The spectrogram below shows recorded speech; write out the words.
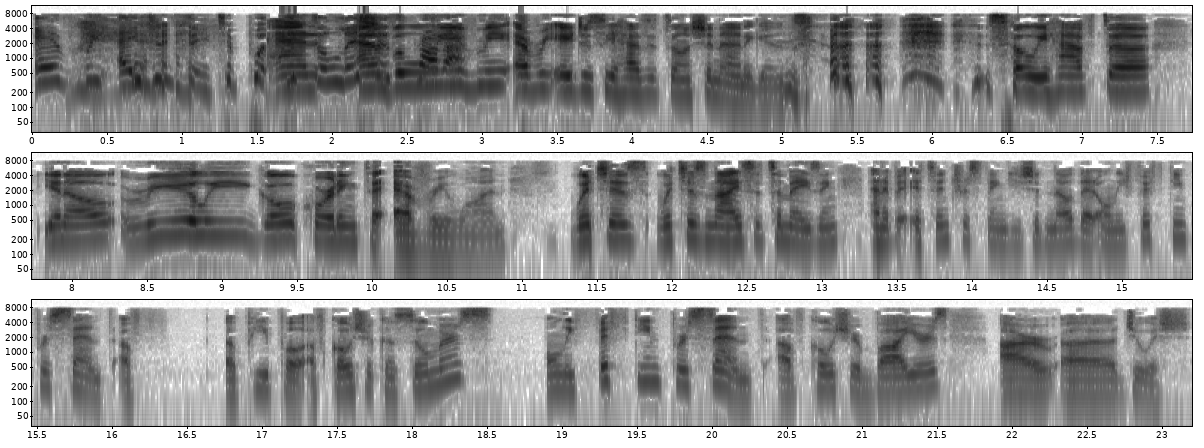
every agency to put and, this delicious and believe product. me, every agency has its own shenanigans. so we have to, you know, really go according to everyone, which is which is nice. It's amazing, and if it's interesting. You should know that only 15% of, of people of kosher consumers, only 15% of kosher buyers are uh, Jewish.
